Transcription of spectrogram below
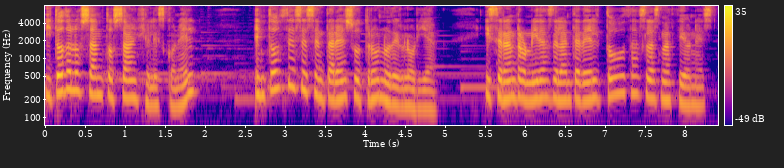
y todos los santos ángeles con él, entonces se sentará en su trono de gloria, y serán reunidas delante de él todas las naciones,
